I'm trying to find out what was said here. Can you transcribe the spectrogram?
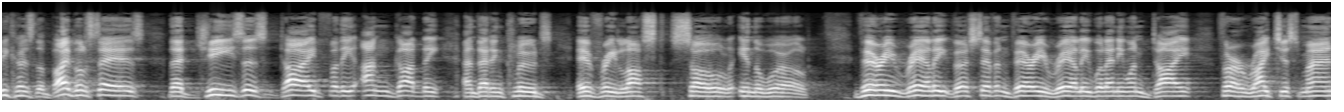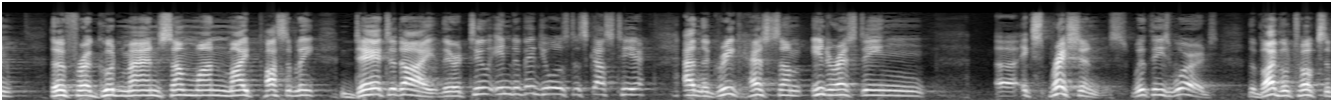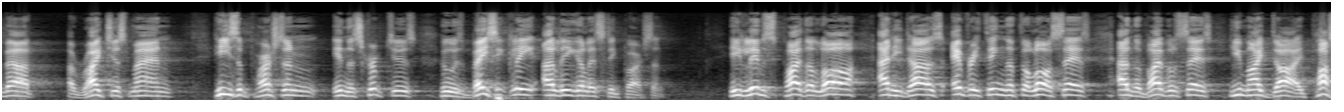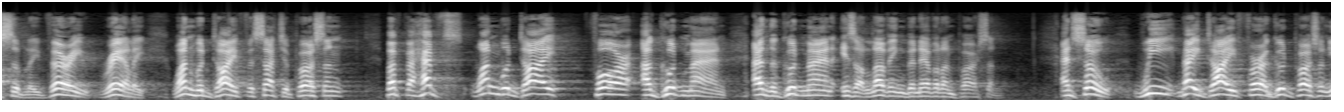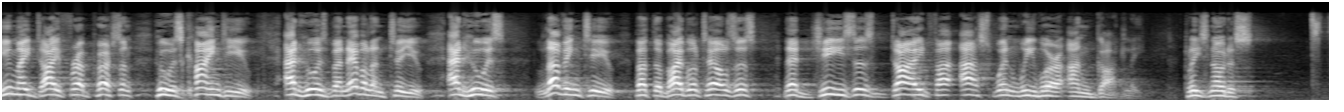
Because the Bible says that Jesus died for the ungodly, and that includes every lost soul in the world. Very rarely, verse 7, very rarely will anyone die for a righteous man, though for a good man someone might possibly dare to die. There are two individuals discussed here, and the Greek has some interesting uh, expressions with these words. The Bible talks about a righteous man. He's a person in the scriptures who is basically a legalistic person. He lives by the law and he does everything that the law says. And the Bible says you might die, possibly, very rarely. One would die for such a person, but perhaps one would die for a good man. And the good man is a loving, benevolent person. And so we may die for a good person. You may die for a person who is kind to you and who is benevolent to you and who is loving to you. But the Bible tells us that Jesus died for us when we were ungodly. Please notice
